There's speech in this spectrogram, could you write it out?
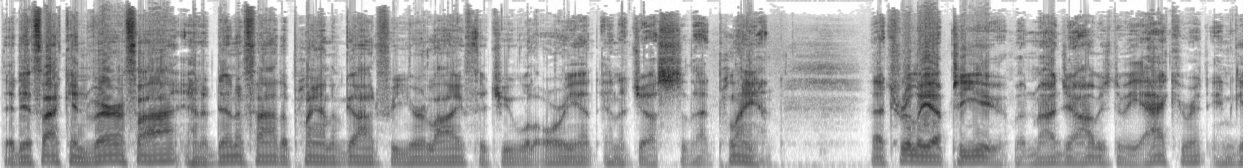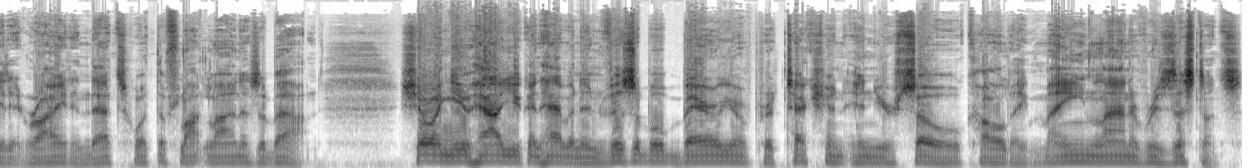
that if I can verify and identify the plan of God for your life, that you will orient and adjust to that plan. That's really up to you, but my job is to be accurate and get it right, and that's what the FLOT Line is about. Showing you how you can have an invisible barrier of protection in your soul called a main line of resistance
